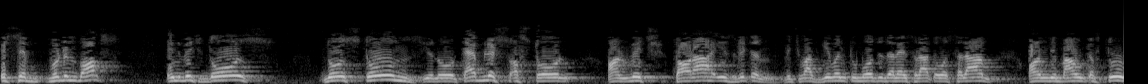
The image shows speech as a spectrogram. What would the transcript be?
Wooden written which was the mount Tur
